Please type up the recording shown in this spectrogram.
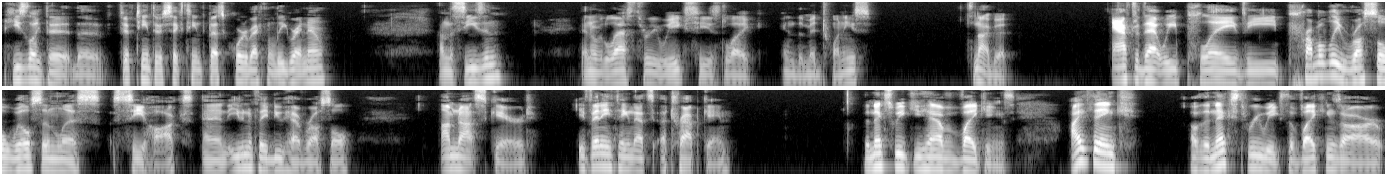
he's like the the 15th or 16th best quarterback in the league right now on the season. And over the last 3 weeks he's like in the mid 20s. It's not good. After that, we play the probably Russell Wilson-less Seahawks, and even if they do have Russell, I'm not scared. If anything, that's a trap game. The next week you have Vikings. I think of the next three weeks, the Vikings are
